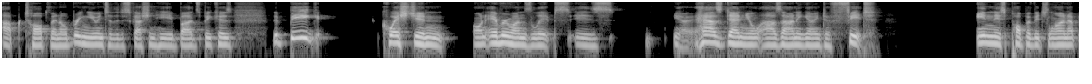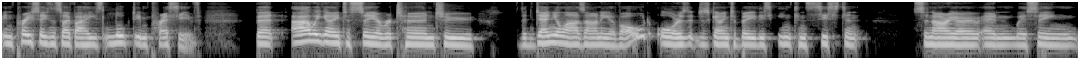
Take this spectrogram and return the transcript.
up top, and I'll bring you into the discussion here, Buds, because the big question on everyone's lips is, you know, how's Daniel Arzani going to fit in this Popovic lineup? In preseason so far, he's looked impressive, but are we going to see a return to the Daniel Arzani of old, or is it just going to be this inconsistent scenario and we're seeing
